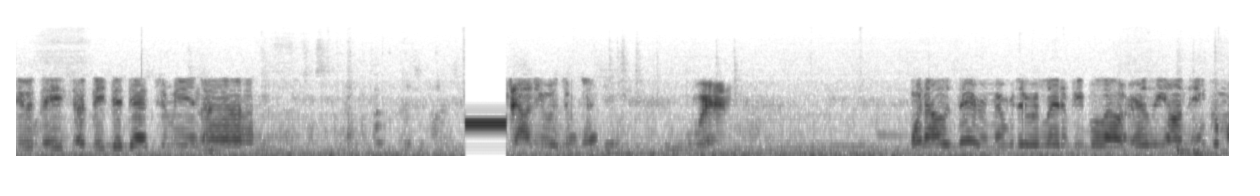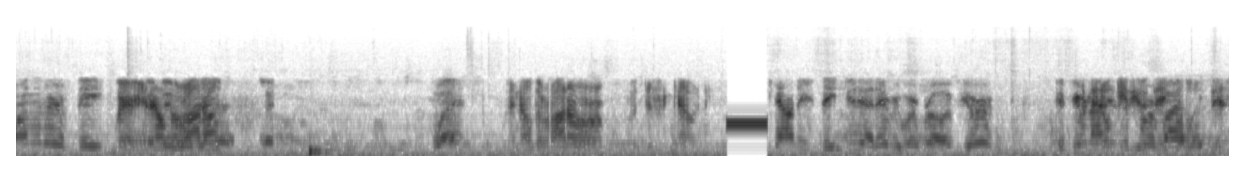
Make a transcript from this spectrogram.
dude. They uh, they did that to me in uh County was doing it. When? When I was there, remember they were letting people out early on ankle monitor if they Where, in El Dorado? uh, what? In El Dorado or a different county? County, they do that everywhere, bro. If you're if you're But they not don't in give you they this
